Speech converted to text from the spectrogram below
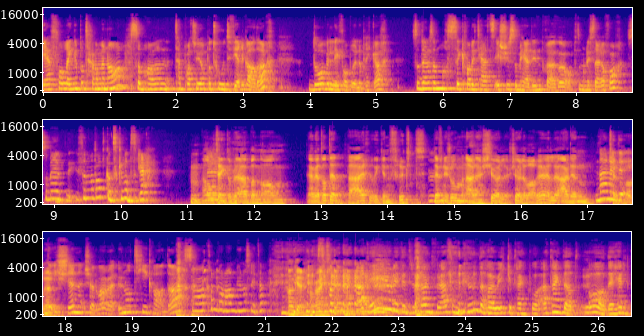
er for lenge på terminal, som har en temperatur på 2-4 grader, da vil de få brune prikker. Så det er liksom masse kvalitetsissues som Hedin prøver å optimalisere for, som er fundamentalt ganske vanskelig. Mm, jeg aldri tenkt over det. Er banan Jeg vet at det er et bær og ikke en frukt, definisjon, men er det en kjøle, kjølevare eller er det en Nei, nei, det, det er ikke en kjølevare. Under 10 grader så kan bananen begynne å slite. Ok, alright. Det er jo litt interessant, for jeg som kunde har jo ikke tenkt på Jeg tenkte at å, det er helt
